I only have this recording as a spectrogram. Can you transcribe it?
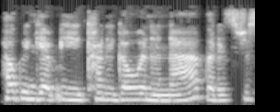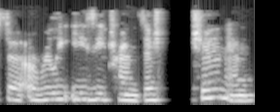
helping get me kind of going in that. But it's just a, a really easy transition. And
